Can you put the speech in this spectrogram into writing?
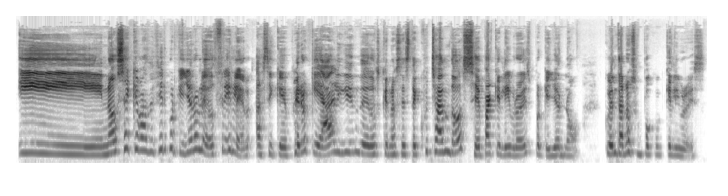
Y no sé qué más decir porque yo no leo thriller, así que espero que alguien de los que nos esté escuchando sepa qué libro es, porque yo no. Cuéntanos un poco qué libro es.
